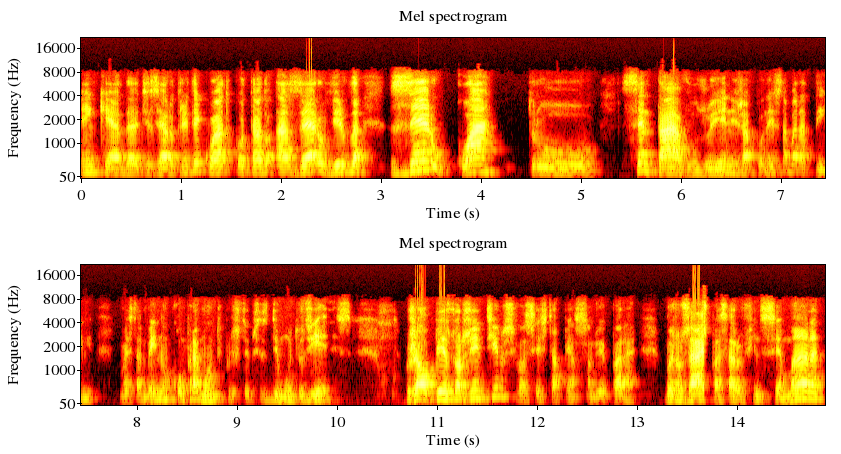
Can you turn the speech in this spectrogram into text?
em queda de 0,34, cotado a 0,04 centavos. O iene japonês está baratinho, mas também não compra muito, por isso você precisa de muitos ienes. Já o peso argentino, se você está pensando em ir para Buenos Aires, passar o fim de semana,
